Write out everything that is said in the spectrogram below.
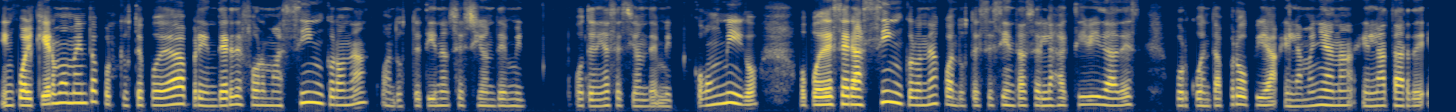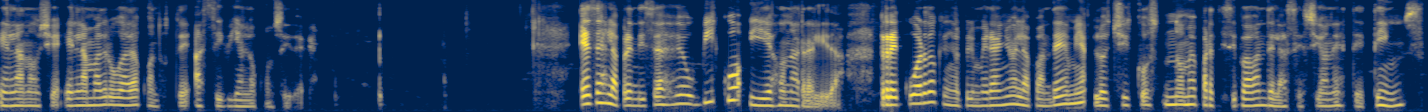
En cualquier momento porque usted puede aprender de forma síncrona cuando usted tiene sesión de Meet o tenía sesión de Meet conmigo, o puede ser asíncrona cuando usted se sienta a hacer las actividades por cuenta propia en la mañana, en la tarde, en la noche, en la madrugada, cuando usted así bien lo considere. Ese es el aprendizaje ubicuo y es una realidad. Recuerdo que en el primer año de la pandemia los chicos no me participaban de las sesiones de Teams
